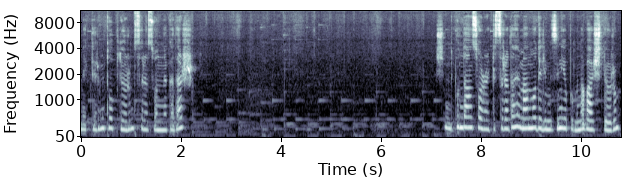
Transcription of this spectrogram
ilmeklerimi topluyorum sıra sonuna kadar. Şimdi bundan sonraki sırada hemen modelimizin yapımına başlıyorum.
